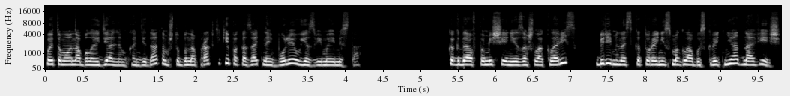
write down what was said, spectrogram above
поэтому она была идеальным кандидатом, чтобы на практике показать наиболее уязвимые места. Когда в помещение зашла Кларис, беременность которой не смогла бы скрыть ни одна вещь,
